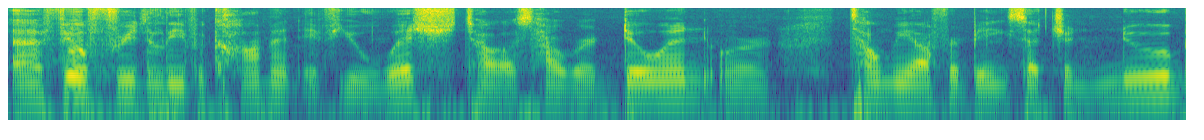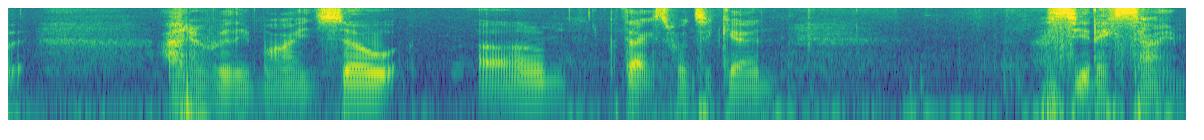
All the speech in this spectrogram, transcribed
Uh, feel free to leave a comment if you wish. Tell us how we're doing, or tell me off for being such a noob. I don't really mind. So, um, thanks once again. See you next time.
